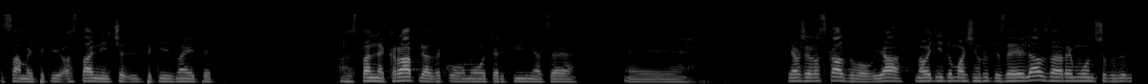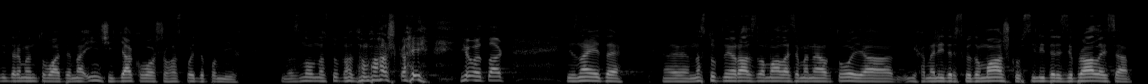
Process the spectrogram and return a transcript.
саме такий останній такий, знаєте, остання крапля такого мого терпіння. Це е, я вже розказував. Я на одній домашній групі заявляв за ремонт, щоб відремонтувати, на іншій дякував, що Господь допоміг. Знов наступна домашка, і, і отак. І знаєте, е, наступний раз зламалося мене авто, я їхав на лідерську домашку, всі лідери зібралися,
